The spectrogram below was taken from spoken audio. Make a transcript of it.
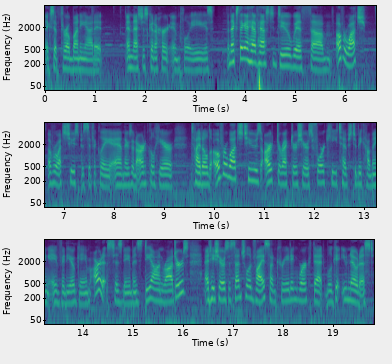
except throw money at it, and that's just going to hurt employees. The next thing I have has to do with um, Overwatch. Overwatch 2 specifically, and there's an article here titled Overwatch 2's art director shares four key tips to becoming a video game artist. His name is Dion Rogers, and he shares essential advice on creating work that will get you noticed.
